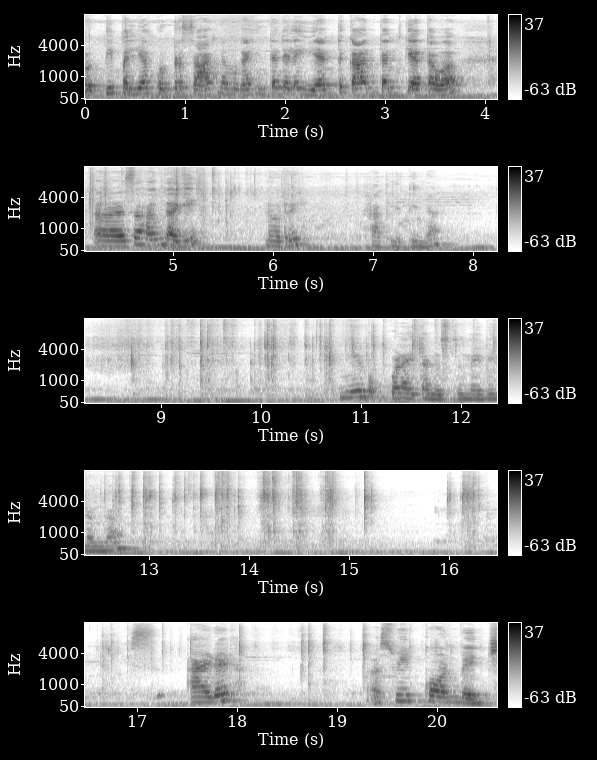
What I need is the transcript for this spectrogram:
ರೊಟ್ಟಿ ಪಲ್ಯ ಕೊಟ್ರೆ ಸಾಕು ನಮಗೆ. ಇಂಥದ್ದೆಲ್ಲ ಎಂತ ಕಾಂತಂತ ಕೇಳ್ತಾವ. ಸೊ ಹಾಗಾಗಿ ನೋಡ್ರಿ ಹಾಕ್ಲಿತ್ತಿನ ನೀರು పొక్కలు అయితే ಮೇ ಬಿ నంగా added sweet corn veg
